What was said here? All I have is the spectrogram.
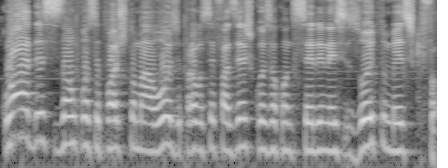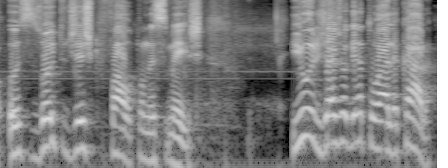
Qual é a decisão que você pode tomar hoje para você fazer as coisas acontecerem nesses oito meses que esses oito dias que faltam nesse mês? Yuri, já joguei a toalha. Cara,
